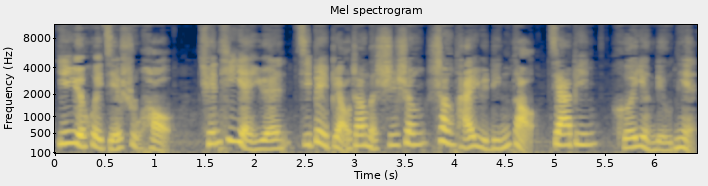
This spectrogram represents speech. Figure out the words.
音乐会结束后，全体演员及被表彰的师生上台与领导、嘉宾合影留念。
